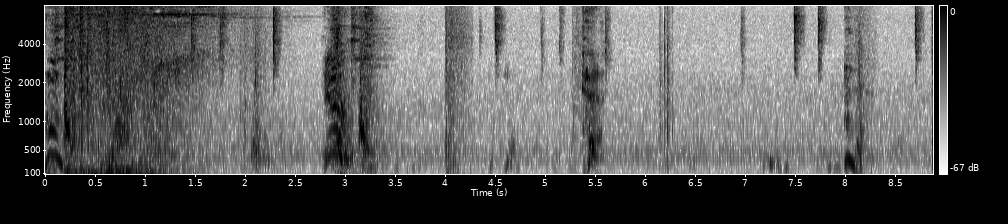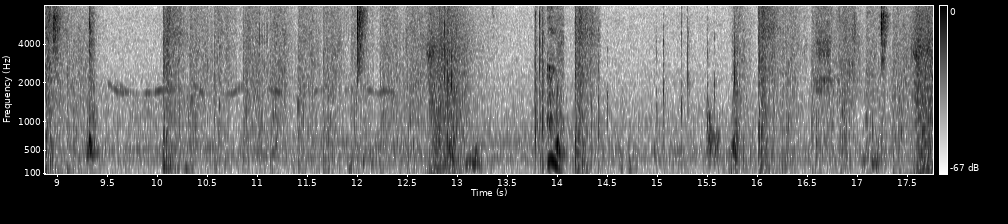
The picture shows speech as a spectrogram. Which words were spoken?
my mistake. in it. But I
